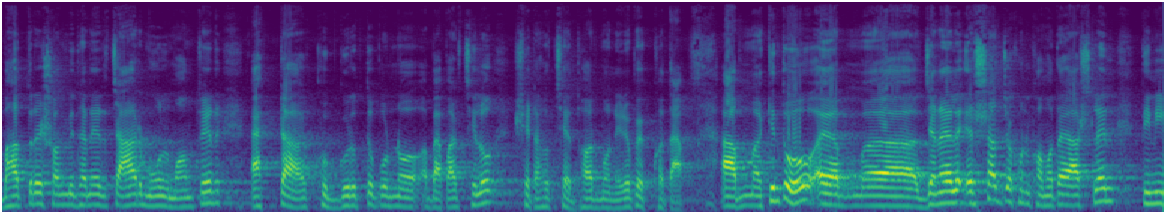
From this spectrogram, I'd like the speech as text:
বাহাত্তরের সংবিধানের চার মূল মন্ত্রের একটা খুব গুরুত্বপূর্ণ ব্যাপার ছিল সেটা হচ্ছে ধর্মনিরপেক্ষতা আম, কিন্তু জেনারেল এরশাদ যখন ক্ষমতায় আসলেন তিনি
